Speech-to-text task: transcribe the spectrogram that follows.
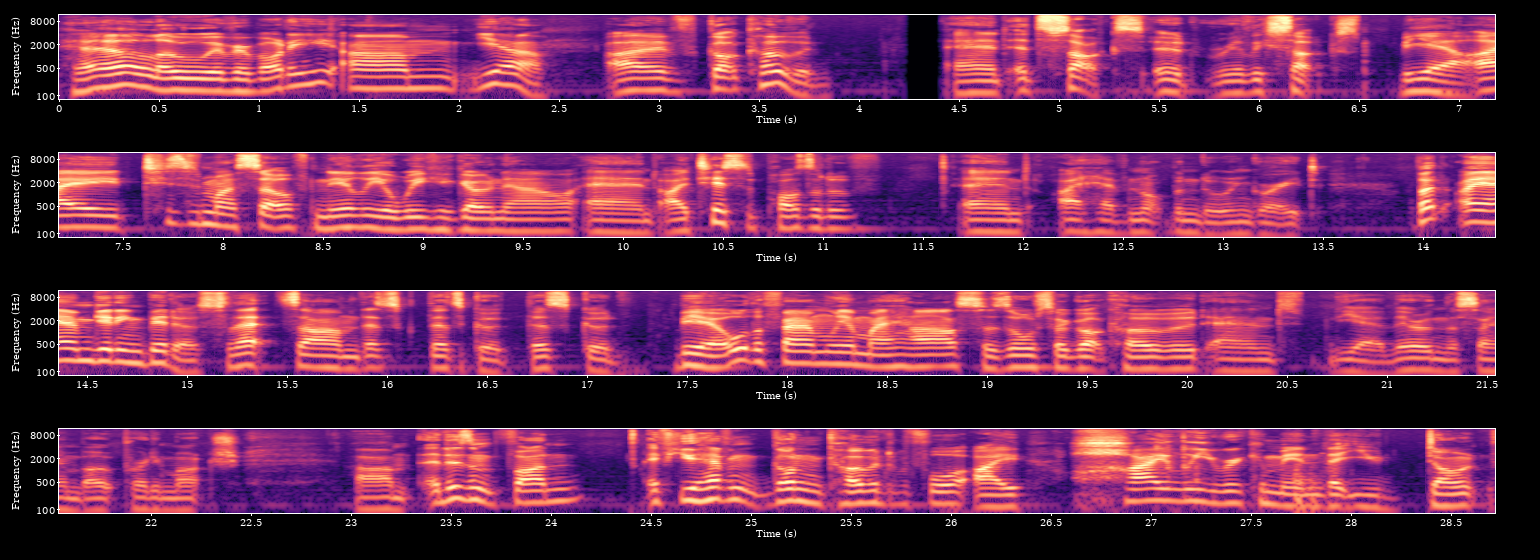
Hello everybody. Um yeah, I've got COVID. And it sucks. It really sucks. But yeah, I tested myself nearly a week ago now and I tested positive and I have not been doing great. But I am getting better, so that's um that's that's good. That's good. But yeah, all the family in my house has also got COVID, and yeah, they're in the same boat pretty much. Um, it isn't fun. If you haven't gotten COVID before, I highly recommend that you don't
